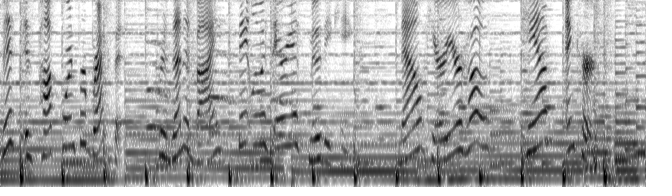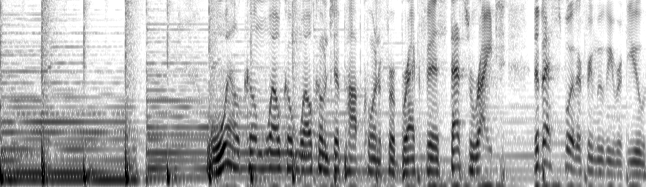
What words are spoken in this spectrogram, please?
This is Popcorn for Breakfast, presented by St. Louis Area Smoothie Kings. Now, here are your hosts, Cam and Kurt. Welcome, welcome, welcome to Popcorn for Breakfast. That's right, the best spoiler free movie review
